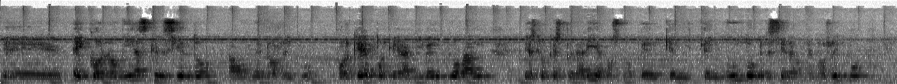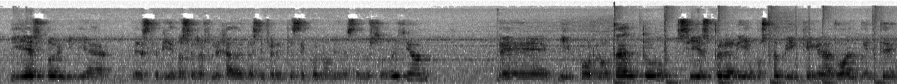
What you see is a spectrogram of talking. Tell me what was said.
eh, economías creciendo a un menor ritmo. ¿Por qué? Porque a nivel global es lo que esperaríamos, ¿no? que, que, el, que, el, mundo creciera a un menor ritmo y esto iría este, viéndose reflejado en las diferentes economías de nuestra región. Eh, y por lo tanto, sí esperaríamos también que gradualmente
